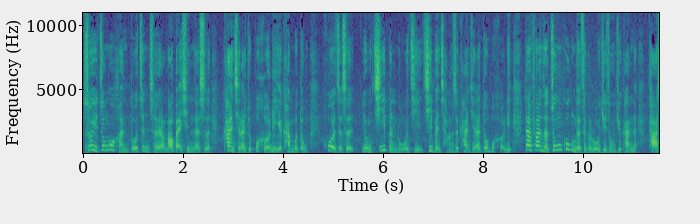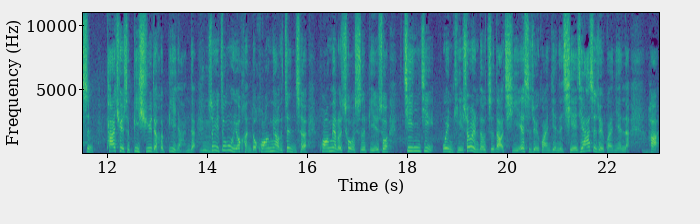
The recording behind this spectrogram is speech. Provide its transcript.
所以中共很多政策呀，老百姓呢是看起来就不合理，也看不懂。或者是用基本逻辑、基本常识看起来都不合理，但放在中共的这个逻辑中去看呢，它是它却是必须的和必然的。所以中共有很多荒谬的政策、荒谬的措施，比如说经济问题，所有人都知道，企业是最关键的，企业家是最关键的，哈。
